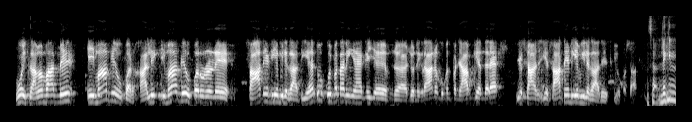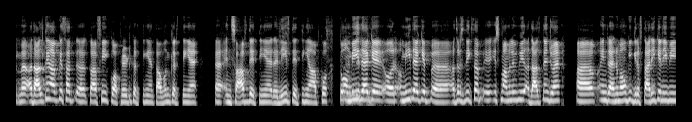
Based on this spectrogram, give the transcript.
वो इस्लामाबाद में इमा के ऊपर खाली इमा के ऊपर उन्होंने सात एटीएम भी लगा दी है तो कोई पता नहीं है कि ये जो निगरान हुकूमत पंजाब के अंदर है ये सात ये सात एटीएम भी लगा दे इसके ऊपर साथ अच्छा, लेकिन अदालतें आपके साथ काफ़ी कोऑपरेट करती हैं तावन करती हैं इंसाफ देती हैं रिलीफ देती हैं आपको तो उम्मीद है कि और उम्मीद है कि अजहर सदीक साहब इस मामले में भी अदालतें जो हैं इन रहनुमाओं की गिरफ्तारी के लिए भी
